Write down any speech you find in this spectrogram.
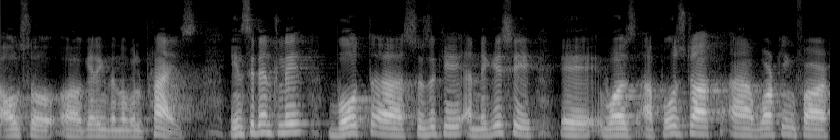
also getting the Nobel Prize. Incidentally, both uh, Suzuki and Negishi uh, was a postdoc uh, working for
